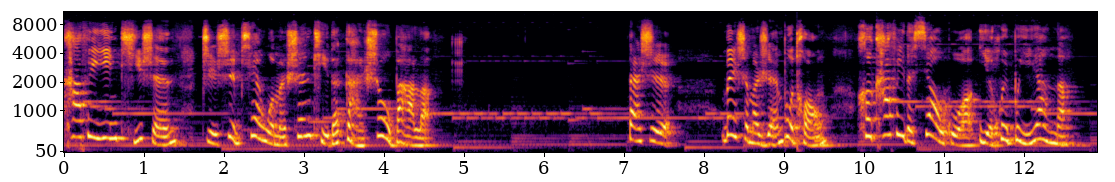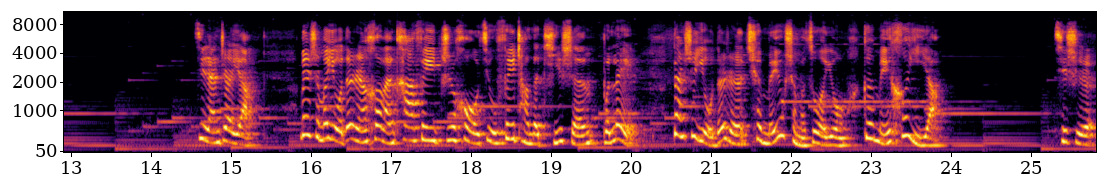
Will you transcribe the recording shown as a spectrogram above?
咖啡因提神只是骗我们身体的感受罢了。但是，为什么人不同，喝咖啡的效果也会不一样呢？既然这样，为什么有的人喝完咖啡之后就非常的提神不累，但是有的人却没有什么作用，跟没喝一样？其实。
